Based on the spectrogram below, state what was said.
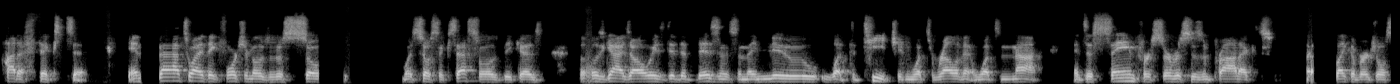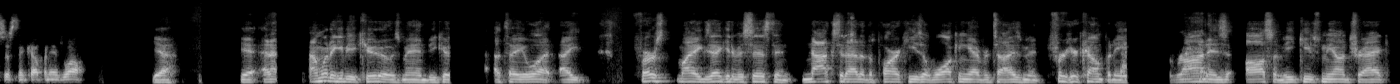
how to fix it. And that's why I think Fortune Builders was so was so successful is because those guys always did the business and they knew what to teach and what's relevant and what's not. It's the same for services and products, like a virtual assistant company as well. Yeah. Yeah. And I, I'm going to give you kudos, man, because I'll tell you what, I first, my executive assistant knocks it out of the park. He's a walking advertisement for your company. Ron is awesome. He keeps me on track.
